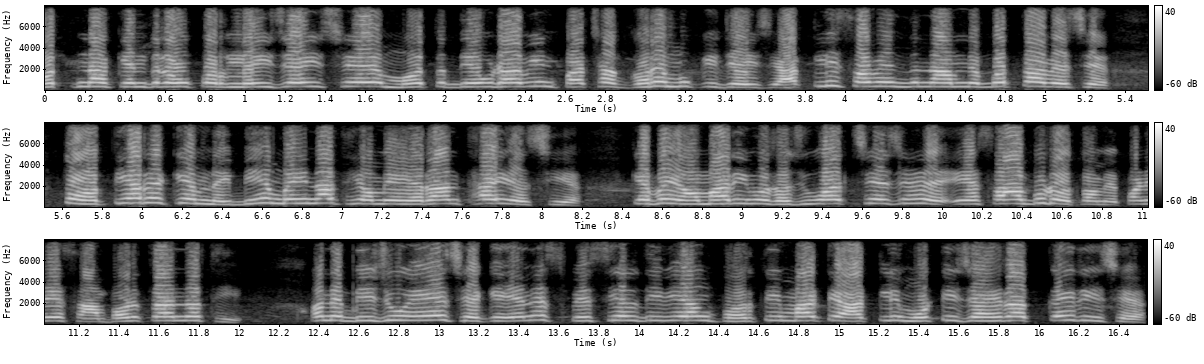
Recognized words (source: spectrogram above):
મતના કેન્દ્ર ઉપર લઈ જાય છે, મત દેવડાવીને પાછા ઘરે મૂકી જાય છે. આટલી સંવેદના અમને બતાવે છે. તો અત્યારે કેમ નહીં? બે મહિનાથી અમે હેરાન થઈએ છીએ કે ભાઈ અમારી રજૂઆત છે જે, એ સાંભળો તમે, પણ એ સાંભળતા નથી. અને બીજું એ છે કે એને સ્પેશિયલ દિવ્યાંગ ભરતી માટે આટલી મોટી જાહેરાત કરી છે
